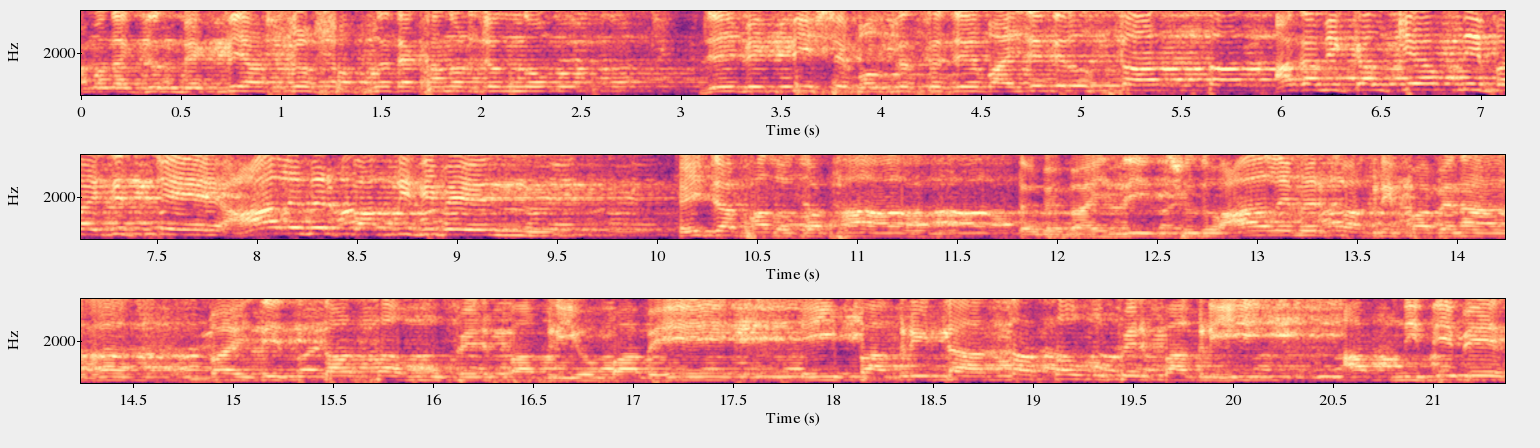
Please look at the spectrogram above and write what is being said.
এমন একজন ব্যক্তি আসলো স্বপ্ন দেখানোর জন্য। যে ব্যক্তি এসে বলতেছে যে, বাইজিদের উস্তাদ আগামী কালকে আপনি বাইজিদকে আলেমের পাগড়ি দিবেন। এইটা ভালো কথা। তবে বাইজিদ শুধু আলেমের পাগড়ি পাবে না, বাইজিদ তাসাউফের পাগড়িও পাবে। এই পাগড়িটা তাসাউফের পাগড়ি, আপনি দিবেন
